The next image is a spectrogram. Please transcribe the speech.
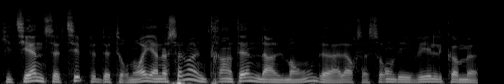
qui tiennent ce type de tournoi. Il y en a seulement une trentaine dans le monde. Alors, ce seront des villes comme euh,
